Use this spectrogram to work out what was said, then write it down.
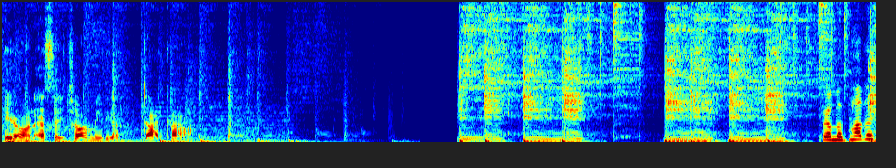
here on shrmedia.com. From a public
